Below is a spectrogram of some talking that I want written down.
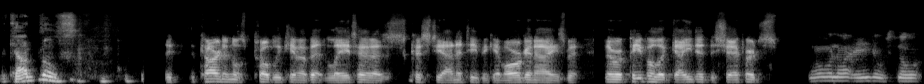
the Cardinals. The, the Cardinals probably came a bit later as Christianity became organised, but there were people that guided the shepherds, No, not Angels. No.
